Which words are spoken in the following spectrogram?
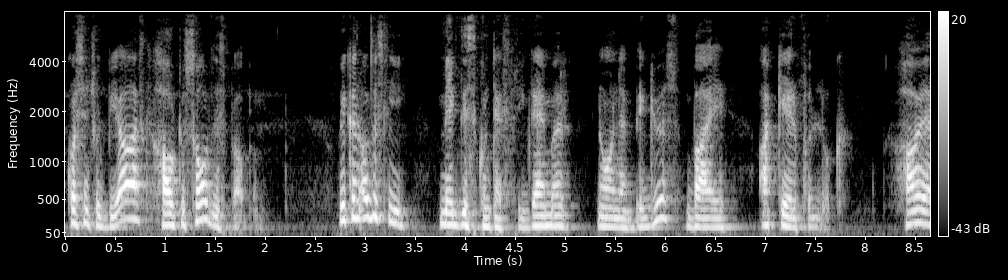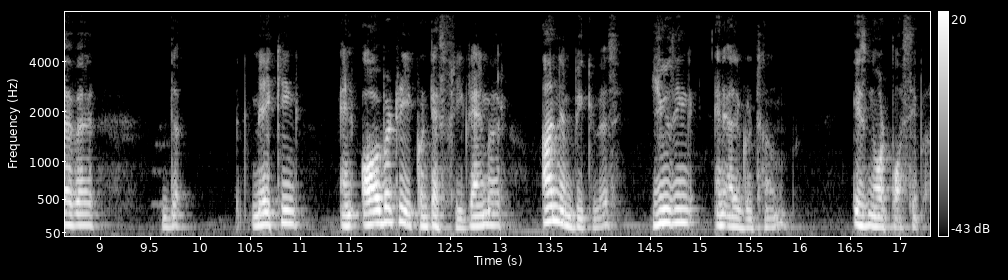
question should be asked how to solve this problem. We can obviously make this context-free grammar non-ambiguous by a careful look. However, the, making an arbitrary context-free grammar unambiguous using an algorithm is not possible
